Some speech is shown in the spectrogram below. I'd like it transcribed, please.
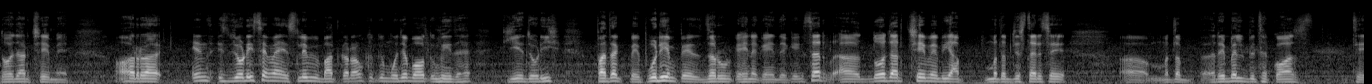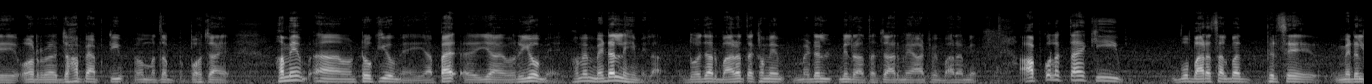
2006 में। और इन, इस जोड़ी से मैं इसलिए भी बात कर रहा हूँ क्योंकि मुझे बहुत उम्मीद है कि ये जोड़ी पदक पे, पोडियम पे ज़रूर कहीं ना कहीं देखेगी। सर 2006 में भी आप मतलब जिस तरह से मतलब रिबल विथ अ कॉज थे और जहाँ पे आप टीम मतलब पहुँचाए, हमें टोक्यो में या या रियो में हमें मेडल नहीं मिला। 2012 तक हमें मेडल मिल रहा था, चार में, आठ में, बारह में। आपको लगता है कि वो बारह साल बाद फिर से मेडल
